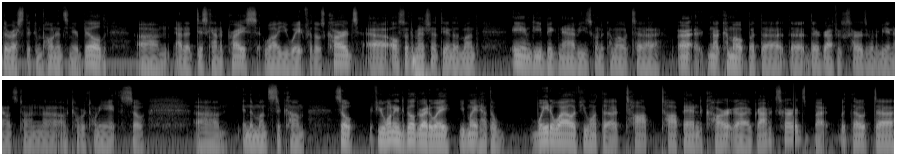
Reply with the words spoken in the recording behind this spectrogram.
the rest of the components in your build um, at a discounted price while you wait for those cards. Uh, also to mention at the end of the month, AMD Big Navi is going to come out, uh, uh, not come out, but the, the their graphics cards are going to be announced on uh, October 28th. So um, in the months to come. So if you're wanting to build right away, you might have to wait a while if you want the top top end card uh, graphics cards. But without uh,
